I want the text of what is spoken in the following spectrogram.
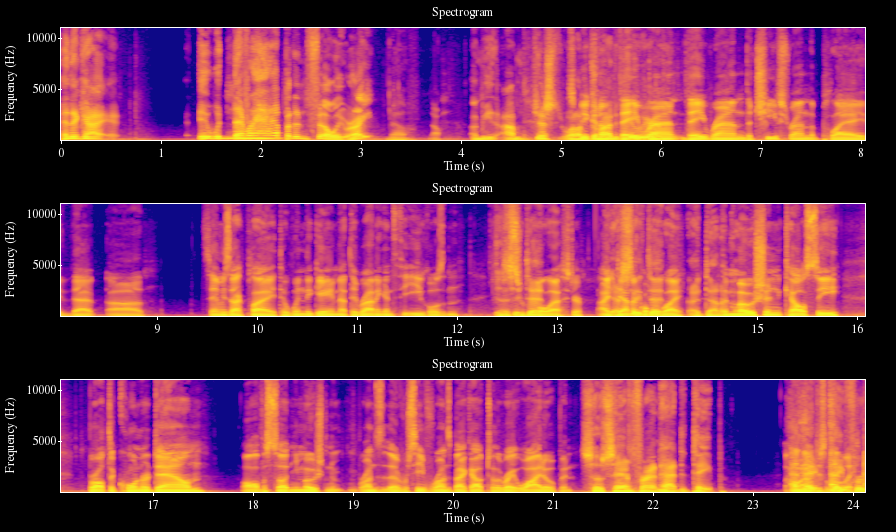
And the guy, it would never happen in Philly, right? no. No. I mean, I'm just what Speaking I'm trying of, to they do here- ran. They ran. The Chiefs ran the play that uh, same exact play to win the game that they ran against the Eagles in, in Yes, the Super did. Bowl last year. Identical did. play. Identical. The motion, Kelce brought the corner down. All of a sudden, you motion runs. The receiver runs back out to the right, wide open. So San Fran had to tape. Oh, and, Oh, they, and, and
